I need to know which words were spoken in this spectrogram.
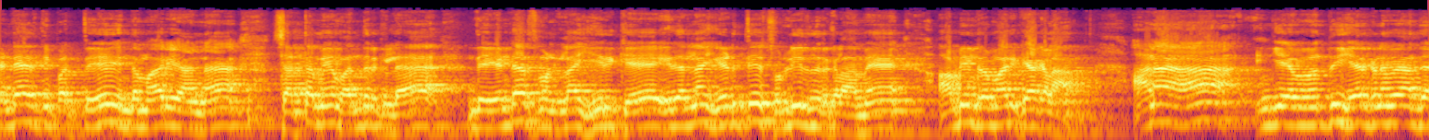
ரெண்டாயிரத்தி பத்து இந்த மாதிரியான சட்டமே வந்திருக்குல்ல இந்த என்டார்ஸ்மெண்ட்லாம் இருக்கு இதெல்லாம் எடுத்தே சொல்லியிருந்திருக்கலாமே அப்படின்ற மாதிரி கேட்கலாம். ஆனால் இங்கே வந்து ஏற்கனவே அந்த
